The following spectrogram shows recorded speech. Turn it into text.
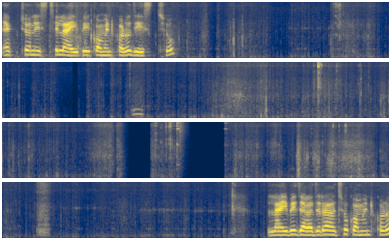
একজন এসছে লাইভে কমেন্ট করো যে এসছো। লাইভে যারা যারা আছো কমেন্ট করো।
